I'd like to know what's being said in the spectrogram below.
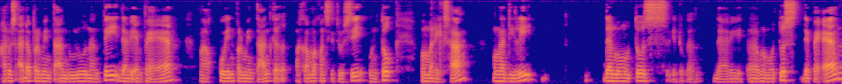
harus ada permintaan dulu nanti dari MPR ngelakuin permintaan ke Mahkamah Konstitusi untuk memeriksa, mengadili dan memutus gitu kan. Dari eh, memutus DPR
